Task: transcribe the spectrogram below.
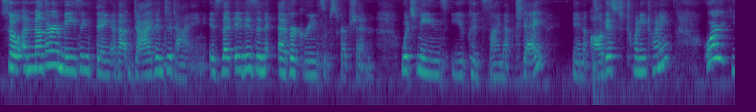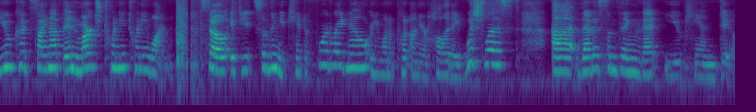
so another amazing thing about Dive into Dyeing is that it is an evergreen subscription, which means you could sign up today in August 2020, or you could sign up in March 2021. So if it's something you can't afford right now, or you want to put on your holiday wish list, uh, that is something that you can do.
